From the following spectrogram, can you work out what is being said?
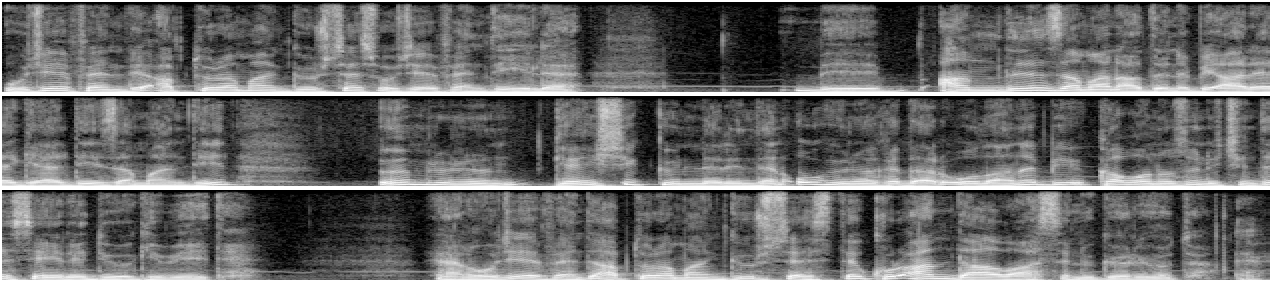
Hoca Efendi, Abdurrahman Gürses Hoca Efendi ile e, andığı zaman adını bir araya geldiği zaman değil, ömrünün gençlik günlerinden o güne kadar olanı bir kavanozun içinde seyrediyor gibiydi. Yani Hoca Efendi Abdurrahman Gürses'te Kur'an davasını görüyordu. Evet.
